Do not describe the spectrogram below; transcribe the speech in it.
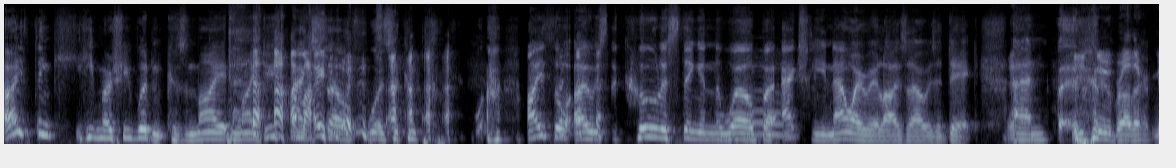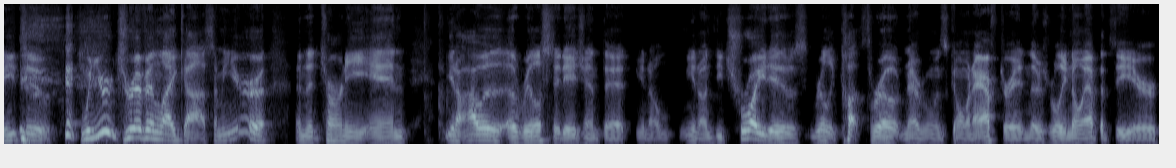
I think he mostly wouldn't because my my douchebag self was a comp- I thought I was the coolest thing in the world, but actually now I realize I was a dick. And Me too, brother. Me too. When you're driven like us, I mean, you're an attorney, and you know, I was a real estate agent. That you know, you know, Detroit is really cutthroat, and everyone's going after it, and there's really no empathy or,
